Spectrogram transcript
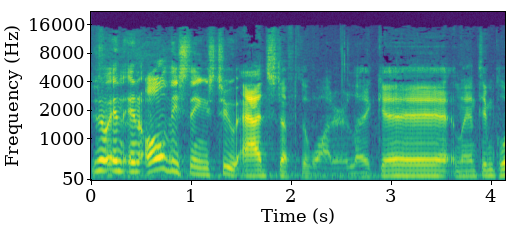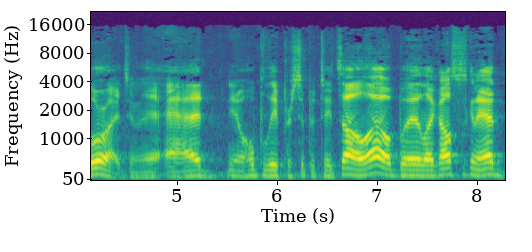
You know, and, and all these things too add stuff to the water, like uh, lanthanum chloride's going to add, you know, hopefully it precipitates all out, but like also it's going to add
